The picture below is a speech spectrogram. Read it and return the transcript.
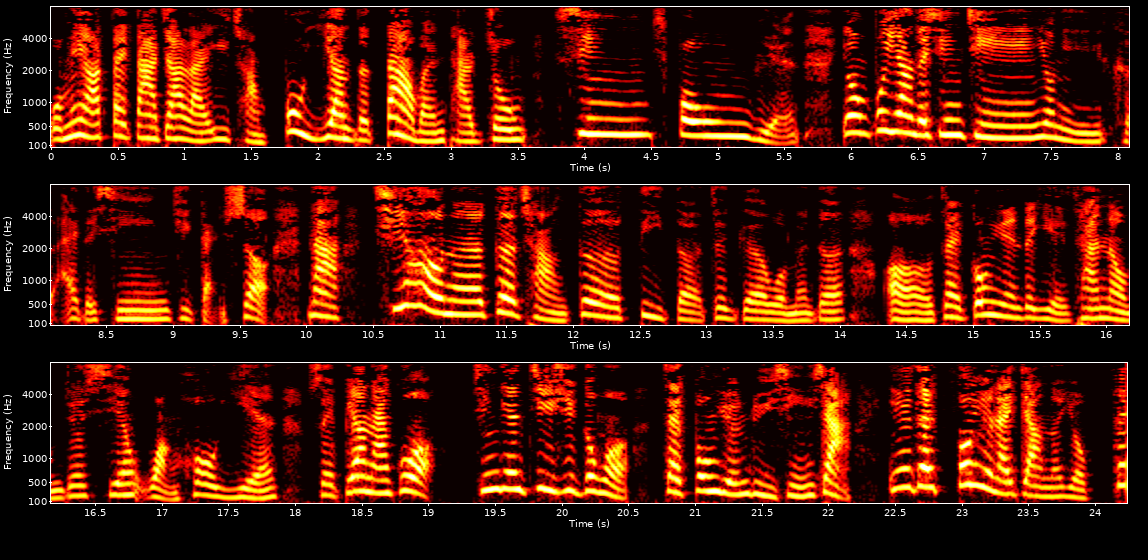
我们也要带大家来一场不一样的大玩台中新丰原，用不一样的心情，用你可爱的心去感受。那七号呢，各场各地的这个我们的呃，在公园的野餐呢，我们就先往后延，所以不要难过。今天继续跟我在丰原旅行一下，因为在丰原来讲呢，有非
